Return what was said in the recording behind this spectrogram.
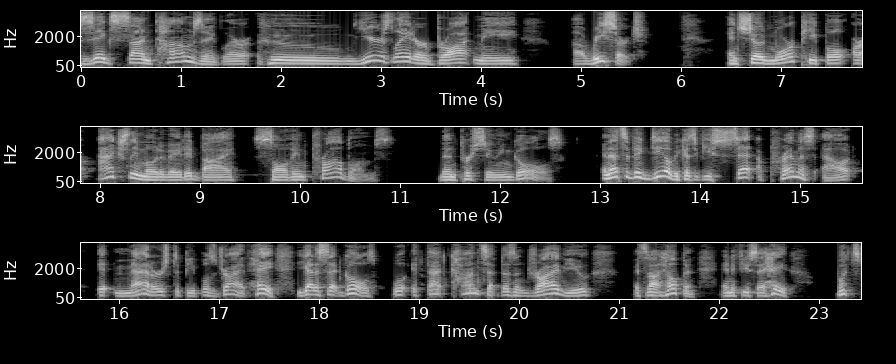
Zig's son, Tom Ziglar, who years later brought me uh, research and showed more people are actually motivated by solving problems than pursuing goals. And that's a big deal because if you set a premise out, it matters to people's drive. Hey, you got to set goals. Well, if that concept doesn't drive you, it's not helping. And if you say, hey, what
